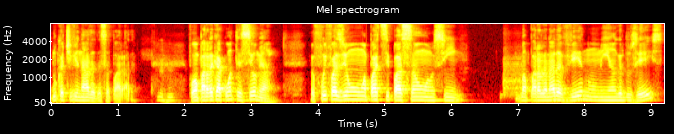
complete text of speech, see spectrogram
Nunca tive nada dessa parada. Uhum. Foi uma parada que aconteceu mesmo. Eu fui fazer uma participação, assim, uma parada nada a ver num, em Angra dos Reis,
